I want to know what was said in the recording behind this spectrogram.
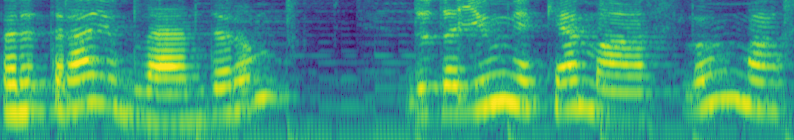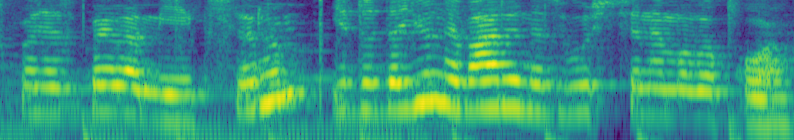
перетираю блендером. Додаю м'яке масло, масло я збила міксером і додаю неварене згущене молоко.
